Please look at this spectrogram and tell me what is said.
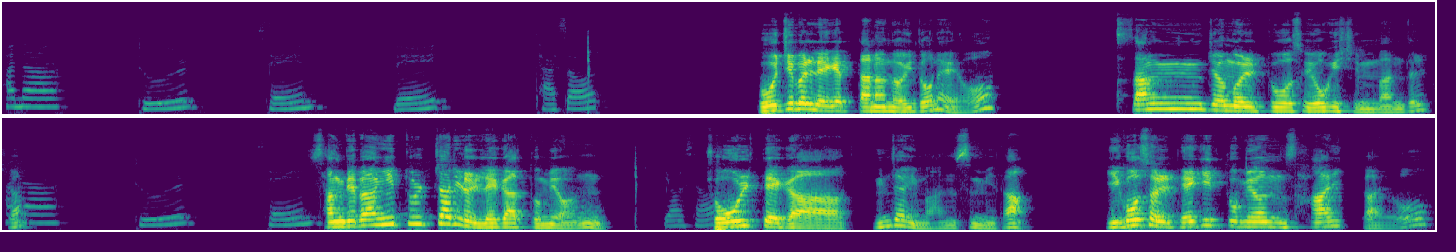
하나, 둘, 셋, 넷, 다섯, 두 집을 내겠다는 의도네요. 쌍점을 두어서 여기심 만들자. 하나, 둘, 셋, 상대방이 둘자리를 내가 두면 여섯, 좋을 때가 굉장히 많습니다. 이곳을 백이 두면 사니까요.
